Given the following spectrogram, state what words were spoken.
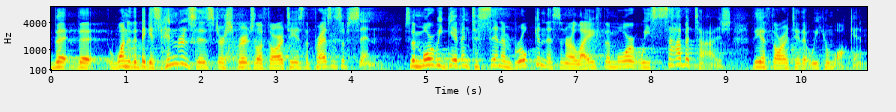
the, the, one of the biggest hindrances to our spiritual authority is the presence of sin. So, the more we give into sin and brokenness in our life, the more we sabotage the authority that we can walk in.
